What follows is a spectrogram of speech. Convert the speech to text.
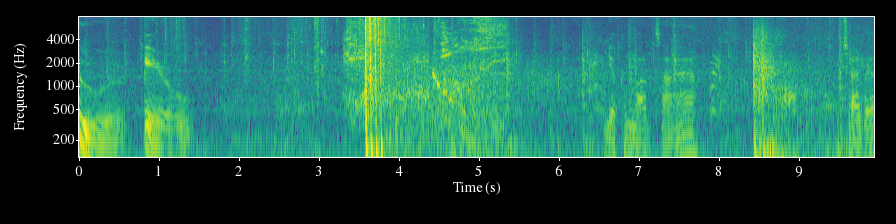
Uuu, ew. Yakın var bir tane. İçeride.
